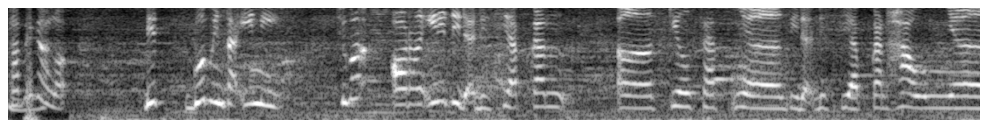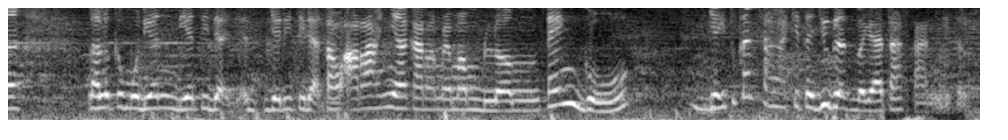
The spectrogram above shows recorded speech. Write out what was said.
Tapi kalau dit gue minta ini. Cuma orang ini tidak disiapkan uh, skill setnya tidak disiapkan how-nya. Lalu kemudian dia tidak jadi tidak tahu arahnya karena memang belum tenggo. Ya itu kan salah kita juga sebagai atasan gitu loh.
